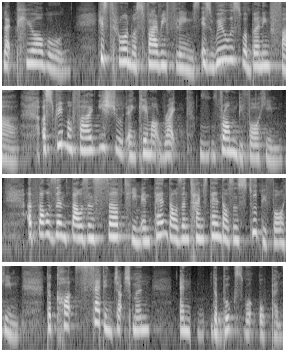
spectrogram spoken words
like pure wool. His throne was fiery flames, his wheels were burning fire. A stream of fire issued and came out right from before him. A thousand thousand served him, and ten thousand times ten thousand stood before him. The court sat in judgment, and the books were opened.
